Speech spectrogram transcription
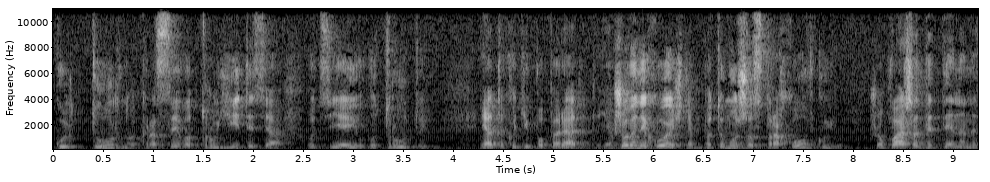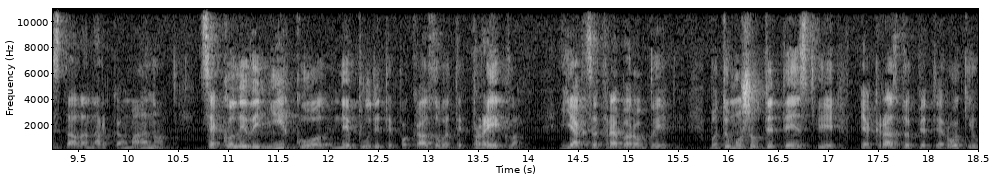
культурно, красиво труїтися оцією отрутою. Я так хотів попередити, якщо ви не хочете, бо тому що страховкою, щоб ваша дитина не стала наркоманом, це коли ви ніколи не будете показувати приклад, як це треба робити. Бо тому що в дитинстві якраз до 5 років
